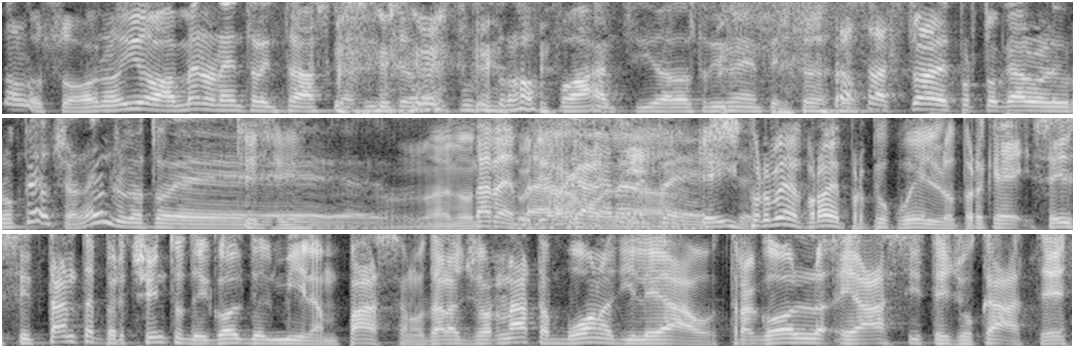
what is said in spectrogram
Non lo so, no, io, a me non entra in tasca, sinceramente, purtroppo, anzi, altrimenti. Però sarà titolare del Portogallo all'europeo, cioè non è un giocatore... Sì, sì. eh, Ma non Vabbè, ma ragazzi, di eh. eh, il problema però è proprio quello, perché se il 70% dei gol del Milan passano dalla giornata buona di Leao, tra gol e assist e giocate,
